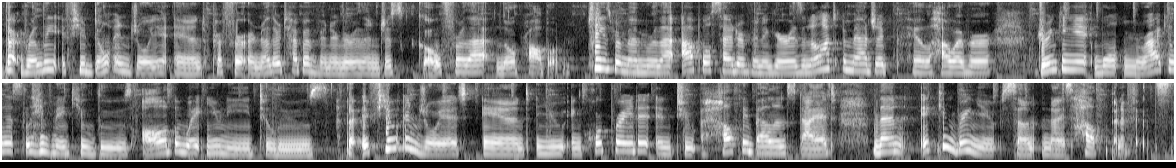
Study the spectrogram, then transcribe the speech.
but really if you don't enjoy it and prefer another type of vinegar, then just go for that, no problem. Please remember that apple cider vinegar is not a magic pill, however, drinking it won't miraculously make you lose all the weight you need to lose. But if you enjoy it and you incorporate it into a healthy balanced diet, then it can bring you some nice health benefits.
